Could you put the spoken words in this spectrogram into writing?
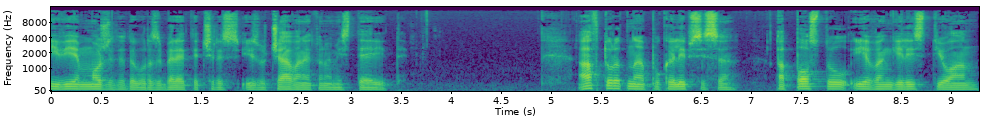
и вие можете да го разберете чрез изучаването на мистериите. Авторът на Апокалипсиса – апостол и евангелист Йоанн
